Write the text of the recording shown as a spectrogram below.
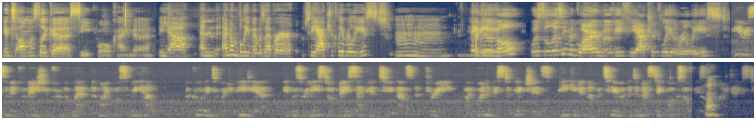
it's almost like a sequel, kinda. Yeah. And I don't believe it was ever theatrically released. Mm. Hey Pretty- Google, was the Lizzie McGuire movie theatrically released? Here is some information from the web that might possibly help. According to Wikipedia, it was released on May 2nd, 2003, by Buena Vista Pictures, peaking at number two at the domestic box office Oh. on IDEX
